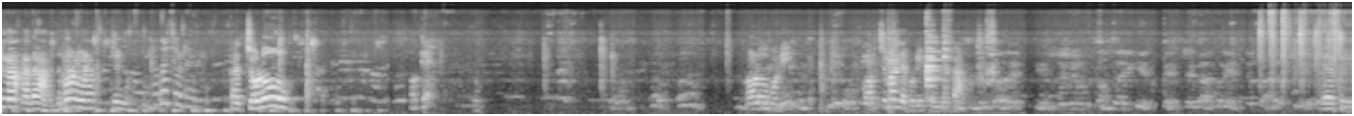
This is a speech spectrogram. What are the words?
ഇത് അതാ ഇത് മാങ്ങ കച്ചോളൂ. ഓക്കെ. മുളക് പൊടി. കുറച്ച് മഞ്ഞപ്പൊടി ഇട്ടുണ്ട് കേട്ടോ. വേപ്പില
